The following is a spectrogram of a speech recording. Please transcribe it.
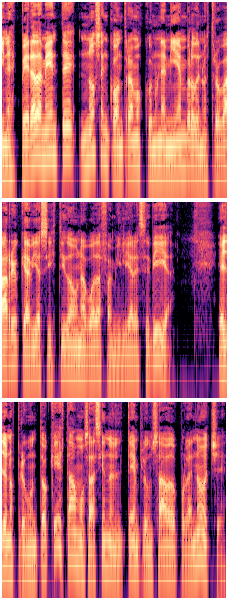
inesperadamente nos encontramos con una miembro de nuestro barrio que había asistido a una boda familiar ese día. Ella nos preguntó qué estábamos haciendo en el templo un sábado por la noche.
